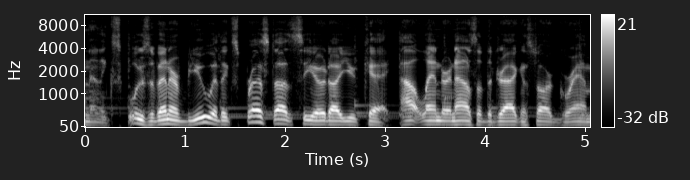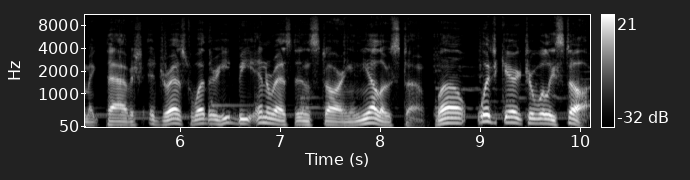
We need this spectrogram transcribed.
In an exclusive interview with Express.co.uk, Outlander and House of the Dragon star Graham McTavish addressed whether he'd be interested in starring in Yellowstone. Well, which character will he star?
